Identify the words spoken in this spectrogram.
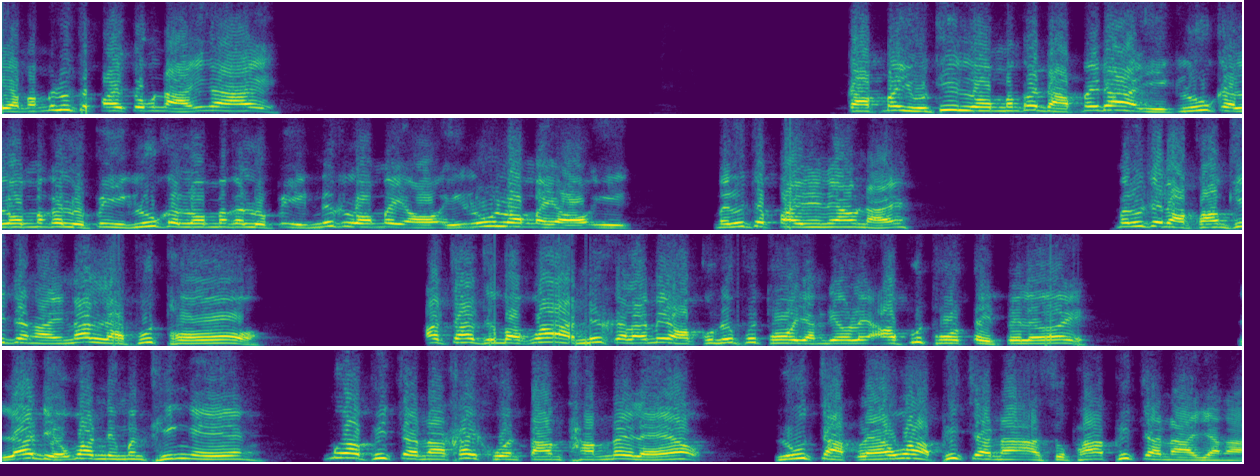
อะมันไม่รู้จะไปตรงไหนไง กลับมาอยู่ที่ลมมันก็ดับไม่ได้อีกรู้กับลมมันก็หลุดไปอีกรู้กับลมมันก็หลุดไปอีกนึกลมไม่ออกอีกรู้ลมไม่ออกอีก ไม่รู้จะไปในแนวไหน ไม่รู้จะดับความคิดยังไง นั่นแหละพุทโธ อาจารย์ถึงบอกว่านึกอะไรไม่ออกคุณนึกพุทโธอย่างเดียวเลยเอาพุทโธติดไปเลย แล้วเดี๋ยววันหนึ่งมันทิ้งเอง เมื่อพิจารณาไข้ควรตามธรรมได้แล้ว รู้จักแล้วว่าพิจารณาอสุภะพิจารณายังไง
